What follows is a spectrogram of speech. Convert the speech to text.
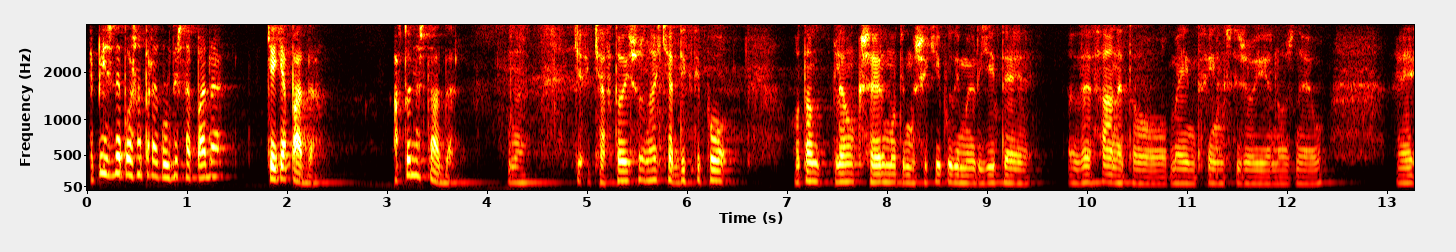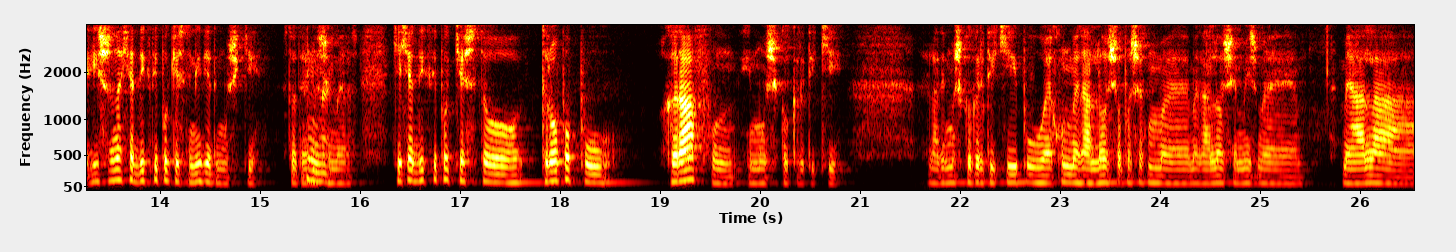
Επίσης δεν μπορείς να παρακολουθείς τα πάντα και για πάντα. Αυτό είναι στάνταρ. Ναι. Και, και αυτό ίσως να έχει αντίκτυπο όταν πλέον ξέρουμε ότι η μουσική που δημιουργείται δεν θα είναι το main thing στη ζωή ενός νέου. Ε, ίσως να έχει αντίκτυπο και στην ίδια τη μουσική στο τέλος της ημέρας. Και έχει αντίκτυπο και στο τρόπο που γράφουν οι μουσικοκριτικοί. Δηλαδή μουσικοκριτικοί που έχουν μεγαλώσει όπως έχουμε μεγαλώσει εμείς με, με, άλλα,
